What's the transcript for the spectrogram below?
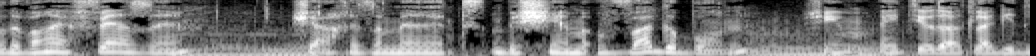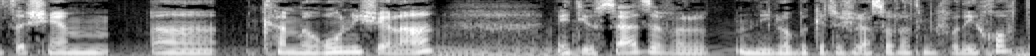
אז הדבר היפה הזה, שהלך לזמרת בשם וגבון, שאם הייתי יודעת להגיד את השם הקמרוני שלה, הייתי עושה את זה, אבל אני לא בקטע של לעשות לעצמי פדיחות.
